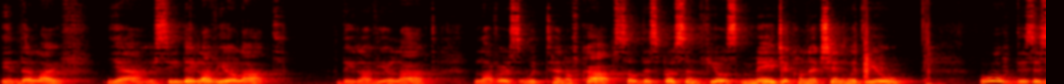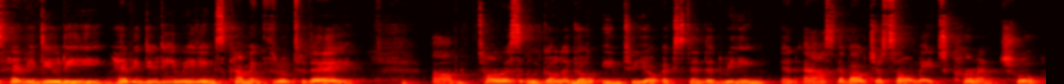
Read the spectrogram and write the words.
in their life. Yeah, you see, they love you a lot. They love you a lot. Lovers with Ten of Cups. So this person feels major connection with you. Ooh, this is heavy duty. Heavy duty readings coming through today. Um, Taurus, we're going to go into your extended reading and ask about your soulmate's current true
